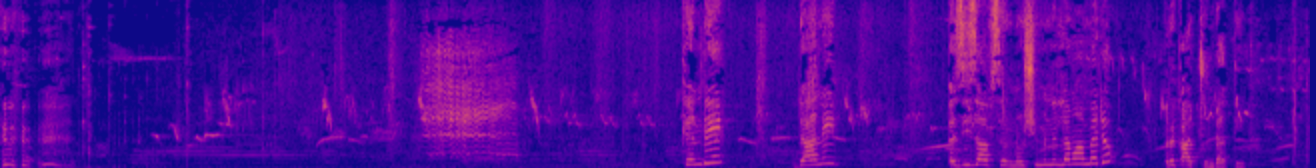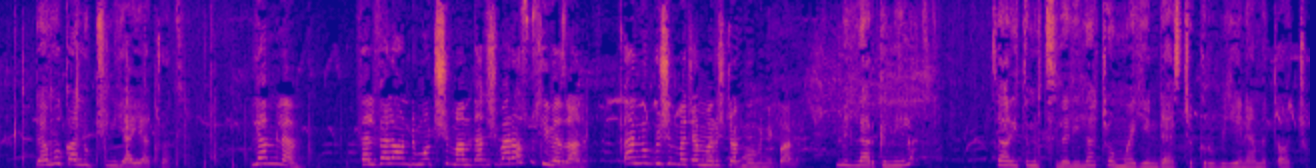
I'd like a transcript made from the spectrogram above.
ክንዴ ዳንኤል፣ እዚህ ዛፍ ስር ነው እሺ የምንለማመደው። ርቃችሁ እንዳትሄዱ። ደግሞ ቀኑብሽን እያያችኋት። ለምለም፣ ፈልፈላ ወንድሞችሽን ማምጣትሽ በራሱ ሲበዛ ነው። ቀኑብሽን መጨመርሽ ደግሞ ምን ይባላል? ምን ላርግ ሜላት፣ ዛሬ ትምህርት ስለሌላቸው እማዬ እንዳያስቸግሩ ብዬ ነው ያመጣኋቸው።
